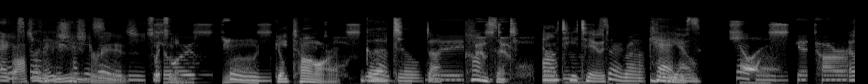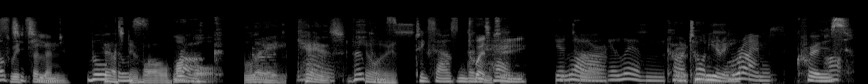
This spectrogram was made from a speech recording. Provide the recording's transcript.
Explanation. Explanation. Switzerland. Guitar. gut, concert, altitude, case, Altitude. Switzerland. vocals, Festival. Rock. Lay. Case. vocals, 2010, Twenty. Guitar. cartoonery, Rhymes. cruise,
